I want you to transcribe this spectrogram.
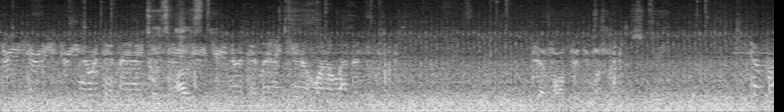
333 North Atlantic. So it's obviously- 333 North Atlantic, Unit 111. 10 51. Temple.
